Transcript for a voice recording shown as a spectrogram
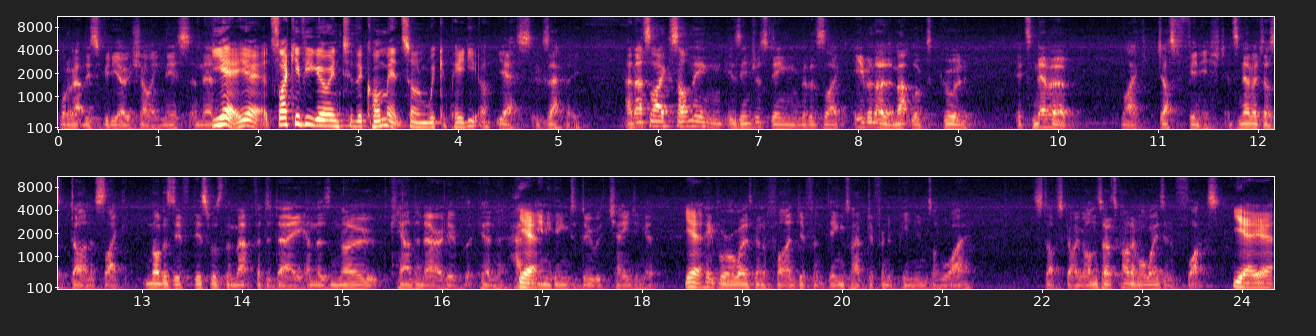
What about this video showing this?" And then Yeah, yeah. It's like if you go into the comments on Wikipedia. Yes, exactly. And that's like something is interesting, but it's like even though the map looks good, it's never like just finished. It's never just done. It's like not as if this was the map for today and there's no counter narrative that can have Yeah. anything to do with changing it. Yeah. People are always going to find different things or have different opinions on why stuff's going on. So it's kind of always in flux. Yeah, yeah.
